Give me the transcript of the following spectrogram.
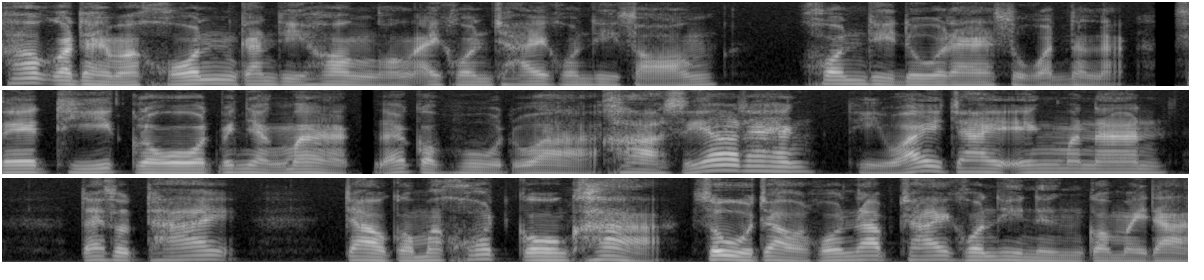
เขาก็ได้มาค้นกันที่ห้องของไอ้คนใช้คนที่สอง คนที่ดูแลสวนนั่นแหละ เศรษฐีโกรธเป็นอย่างมาก แล้วก็พูดว่าข้าเสียแรงที่ไว้ใจเองมานาน แต่สุดท้าย เจ้าก็มาคดโกงข้า สู้เจ้าคนรับใช้คนที่หนึ่งก็ไม่ได้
